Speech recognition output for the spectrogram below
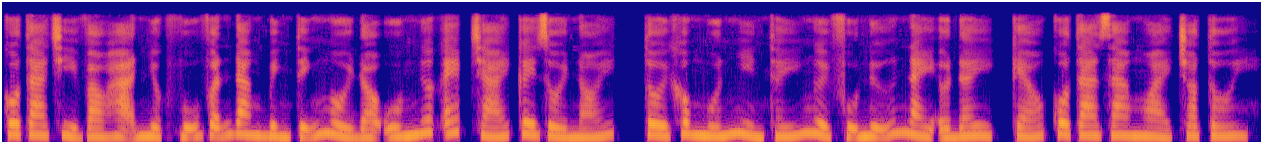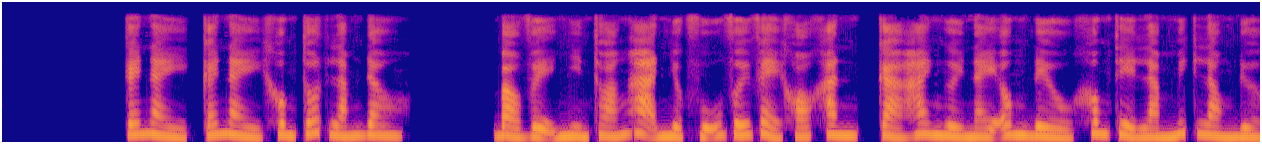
cô ta chỉ vào hạ nhược vũ vẫn đang bình tĩnh ngồi đó uống nước ép trái cây rồi nói, tôi không muốn nhìn thấy người phụ nữ này ở đây, kéo cô ta ra ngoài cho tôi. Cái này, cái này không tốt lắm đâu. Bảo vệ nhìn thoáng hạ nhược vũ với vẻ khó khăn, cả hai người này ông đều không thể làm mít lòng được.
